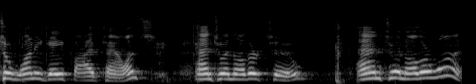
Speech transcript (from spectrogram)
To one, he gave five talents, and to another, two, and to another, one.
